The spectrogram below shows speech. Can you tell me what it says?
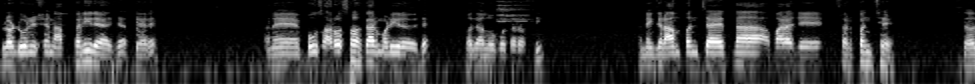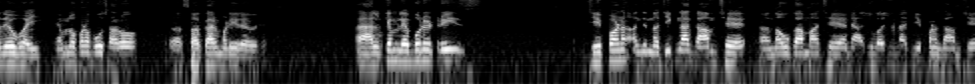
બ્લડ ડોનેશન આપ, કરી રહ્યા છે અત્યારે. અને બહુ સારો સહકાર મળી રહ્યો છે. બધા લોકો તરફથી. અને ગ્રામ પંચાયતના અમારા જે સરપંચ છે, સહદેવભાઈ, એમનો પણ બહુ સારો સહકાર મળી રહ્યો છે. આલ્કેમ લેબોરેટરીઝ જે પણ નજીકના ગામ છે નવગામાં છે અને આજુબાજુના જે પણ ગામ છે,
